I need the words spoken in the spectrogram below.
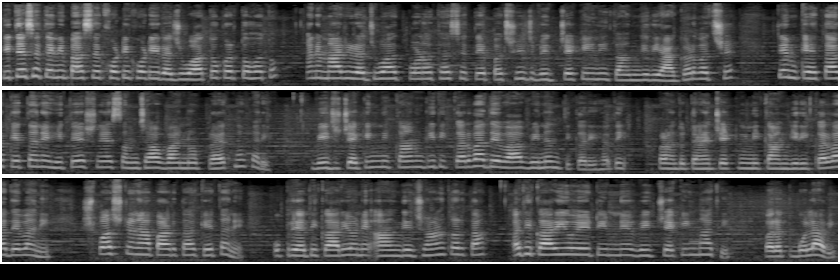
હિતેશે તેની પાસે ખોટી ખોટી રજૂઆતો કરતો હતો અને મારી રજૂઆત પૂર્ણ થશે તે પછી જ વીજ ચેકિંગની કામગીરી આગળ વધશે, તેમ કહેતા કેતને હિતેશને સમજાવવાનો પ્રયત્ન કરી વીજ ચેકિંગની કામગીરી કરવા દેવા વિનંતી કરી હતી. પરંતુ તેણે ચેકિંગની કામગીરી કરવા દેવાની સ્પષ્ટ ના પાડતા કેતને ઉપરી અધિકારીઓને આ અંગે જાણ કરતા અધિકારીઓએ ટીમને વીજ ચેકિંગમાંથી પરત બોલાવી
